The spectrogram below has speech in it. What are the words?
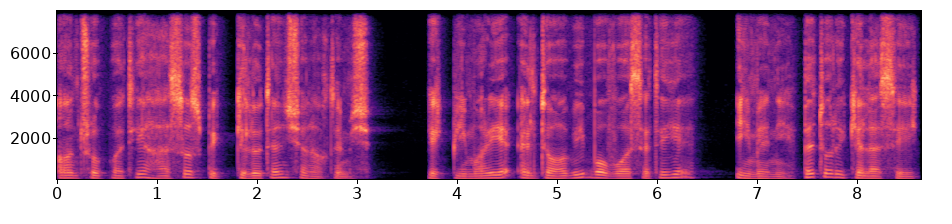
انتروپاتی حساس به گلوتن شناخته میشه. یک بیماری التهابی با واسطه ایمنی. به طور کلاسیک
